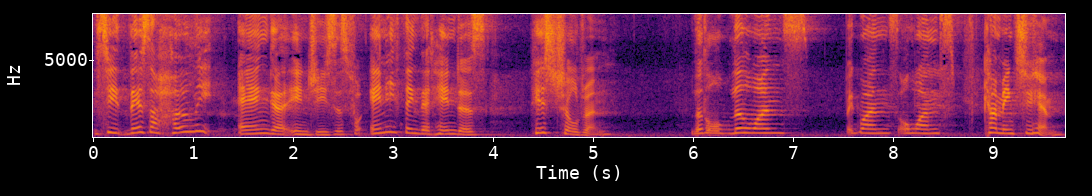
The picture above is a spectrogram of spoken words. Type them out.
You see, there's a holy anger in Jesus for anything that hinders his children, little, little ones, big ones, all ones, coming to him.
